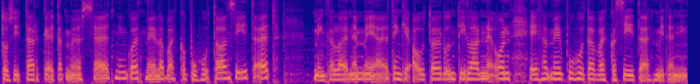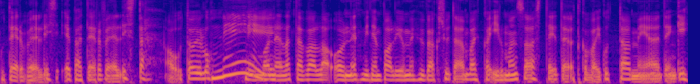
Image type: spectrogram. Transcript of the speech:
tosi tärkeää myös se, että, niin kuin, että meillä vaikka puhutaan siitä, että minkälainen meidän jotenkin autoilun tilanne on. Eihän me puhuta vaikka siitä, että miten niin kuin terveellis, epäterveellistä autoilu Niin. niin monella tavalla on, että miten paljon me hyväksytään vaikka ilmansaasteita, jotka vaikuttaa meidän jotenkin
